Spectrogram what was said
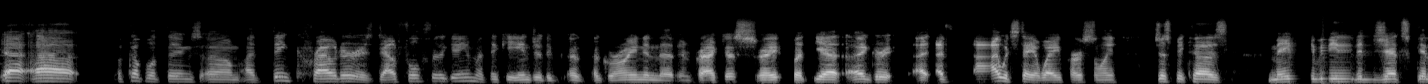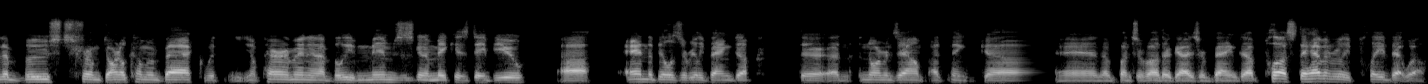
Yeah, uh, a couple of things. Um, I think Crowder is doubtful for the game. I think he injured a, a groin in the in practice, right? But yeah, I agree. I, I I would stay away personally, just because maybe the Jets get a boost from Darnold coming back with you know Perriman, and I believe Mims is going to make his debut. Uh, and the Bills are really banged up. There, uh, Norman's out. I think. Uh, and a bunch of other guys are banged up. Plus, they haven't really played that well.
